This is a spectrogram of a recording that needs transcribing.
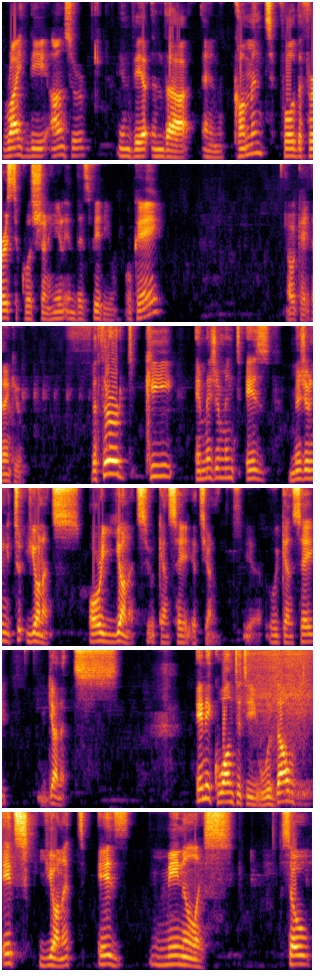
write the answer in the in the and comment for the first question here in this video okay? Okay thank you. The third key in measurement is measuring to units or units. You can say it units yeah we can say units. Any quantity without its unit is meaningless. So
